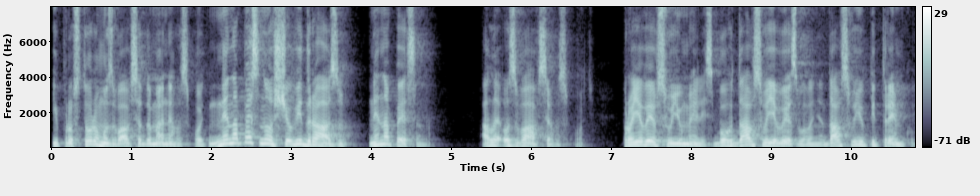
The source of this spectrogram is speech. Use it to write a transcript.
і простором озвався до мене Господь. Не написано, що відразу, не написано, але озвався Господь, проявив свою милість. Бог дав своє визволення, дав свою підтримку,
